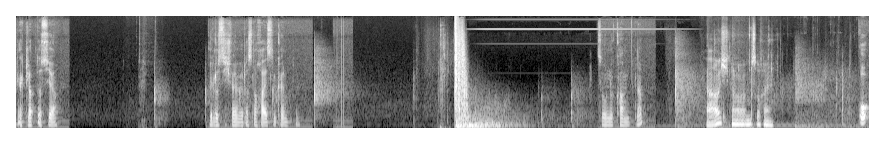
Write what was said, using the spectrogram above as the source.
Vielleicht klappt das ja. Wäre lustig, wenn wir das noch reißen könnten. Zone kommt, ne? ja, ich kann, aber- muss auch rein. Oh!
